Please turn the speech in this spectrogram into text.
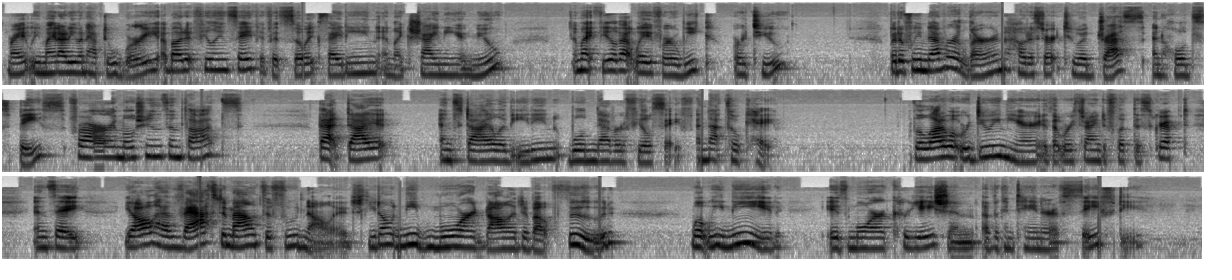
right? We might not even have to worry about it feeling safe if it's so exciting and like shiny and new. It might feel that way for a week or two. But if we never learn how to start to address and hold space for our emotions and thoughts, that diet and style of eating will never feel safe. And that's okay. But a lot of what we're doing here is that we're trying to flip the script and say, y'all have vast amounts of food knowledge. You don't need more knowledge about food. What we need is more creation of a container of safety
